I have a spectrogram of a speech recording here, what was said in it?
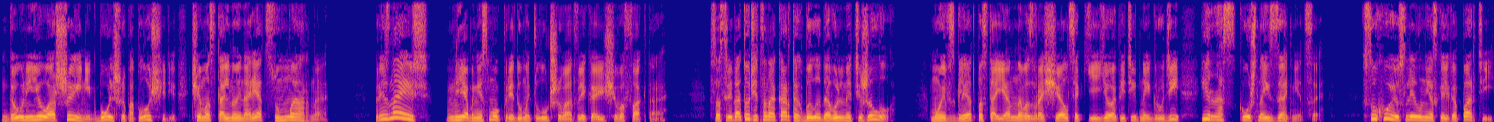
Да у нее ошейник больше по площади, чем остальной наряд суммарно. Признаюсь, я бы не смог придумать лучшего отвлекающего фактора. Сосредоточиться на картах было довольно тяжело. Мой взгляд постоянно возвращался к ее аппетитной груди и роскошной заднице. В сухую слил несколько партий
